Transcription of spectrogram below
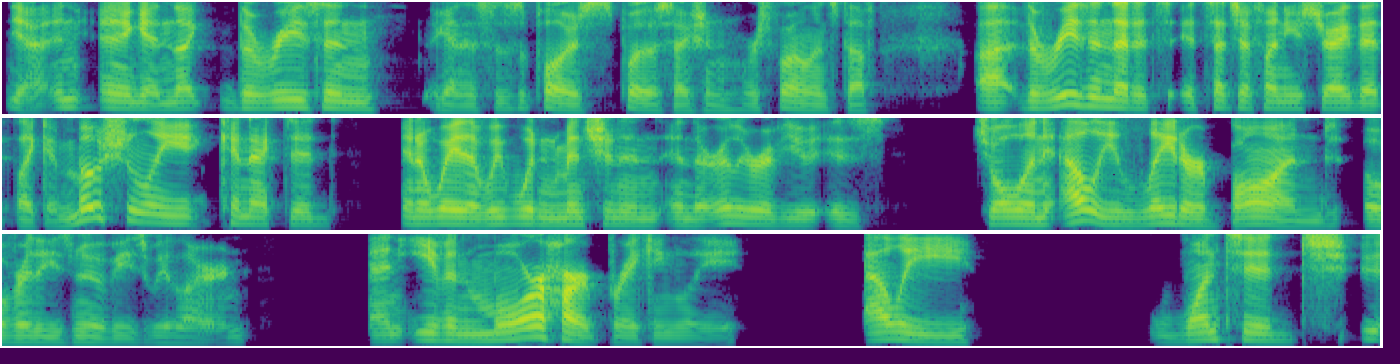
Yeah, and, and again, like the reason again, this is a spoiler spoiler section. We're spoiling stuff. Uh, the reason that it's it's such a fun Easter egg that like emotionally connected in a way that we wouldn't mention in, in the earlier review is Joel and Ellie later bond over these movies. We learn, and even more heartbreakingly, Ellie wanted to, eh,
